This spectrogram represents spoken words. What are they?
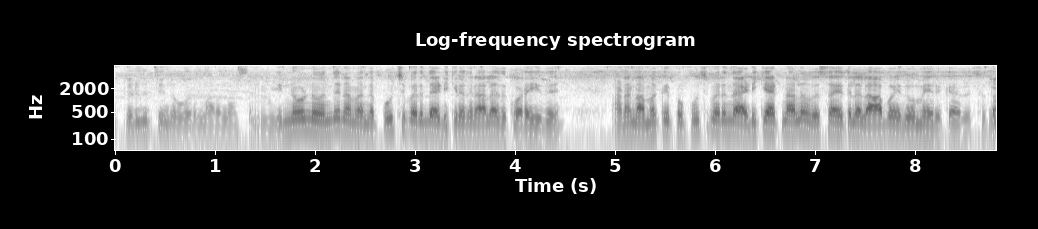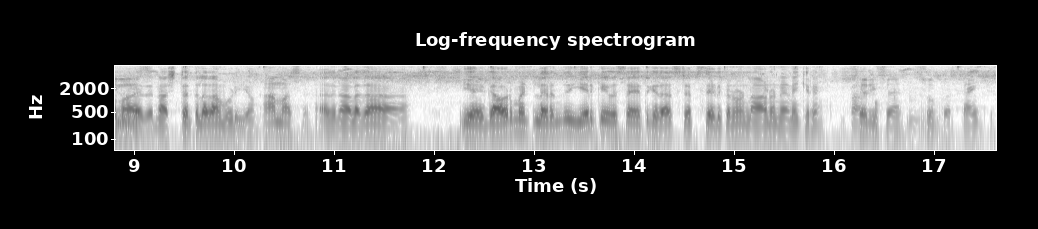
இப்போ இருக்குது இந்த ஒரு மரம் தான் சார். இன்னொன்று வந்து நம்ம இந்த பூச்சி மருந்து அடிக்கிறதுனால அது குறையுது. ஆனால் நமக்கு இப்போ பூச்சி மருந்து அடிக்காட்டினாலும் விவசாயத்தில் லாபம் எதுவுமே இருக்காது. சுத்தமாக இது நஷ்டத்தில் தான் முடியும். ஆமாம் சார். அதனால தான் கவர்மெண்ட்ல இருந்து இயற்கை விவசாயத்துக்கு ஏதாவது ஸ்டெப்ஸ் எடுக்கணும்னு நானும் நினைக்கிறேன். சரி சார். சூப்பர். தேங்க்யூ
